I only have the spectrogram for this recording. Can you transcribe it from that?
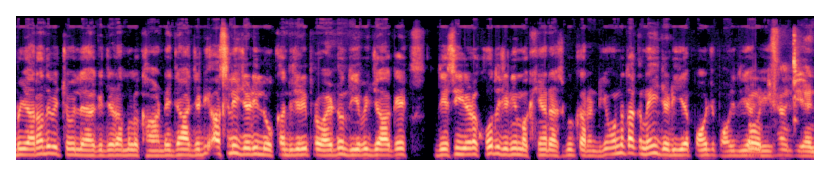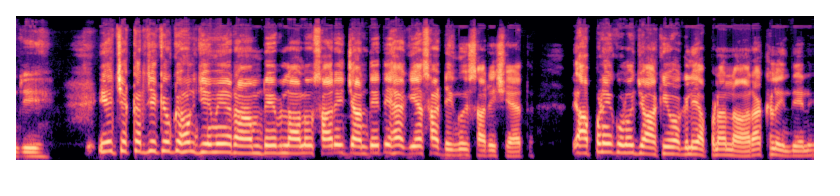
ਬਾਜ਼ਾਰਾਂ ਦੇ ਵਿੱਚੋਂ ਲੈ ਕੇ ਜਿਹੜਾ ਮਤਲਬ ਖਾਣ ਦੇ ਜਾਂ ਜਿਹੜੀ ਅਸਲੀ ਜਿਹੜੀ ਲੋਕਾਂ ਦੀ ਜਿਹੜੀ ਪ੍ਰੋਵਾਈਡ ਹੁੰਦੀ ਹੈ ਵੀ ਜਾ ਕੇ ਦੇਸੀ ਜਿਹੜਾ ਖੁਦ ਜਿਹੜੀ ਮੱਖੀਆਂ ਰੈਸਕਿਊ ਕਰਨ ਦੀ ਉਹਨਾਂ ਤੱਕ ਨਹੀਂ ਜਿਹੜੀ ਆ ਪਹੁੰਚ ਪਹੁੰਚਦੀ ਹੈਗੀ। ਹਾਂਜੀ ਹਾਂਜੀ ਇਹ ਚੱਕਰ ਜੇ ਕਿਉਂਕਿ ਹੁਣ ਜਿਵੇਂ ਰਾਮਦੇਵ ਲਾ ਲਓ ਸਾਰੇ ਜਾਂਦੇ ਤੇ ਹੈਗੇ ਆ ਸਾਡੇ ਕੋਲ ਸਾਰੇ ਸ਼ਹਿਦ ਤੇ ਆਪਣੇ ਕੋਲੋਂ ਜਾ ਕੇ ਉਹ ਅਗਲੇ ਆਪਣਾ ਨਾਂ ਰੱਖ ਲੈਂਦੇ ਨੇ।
